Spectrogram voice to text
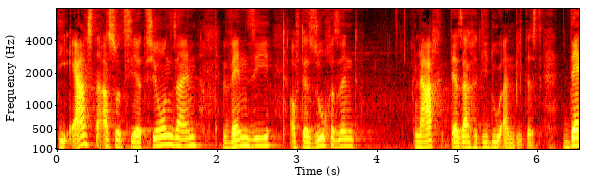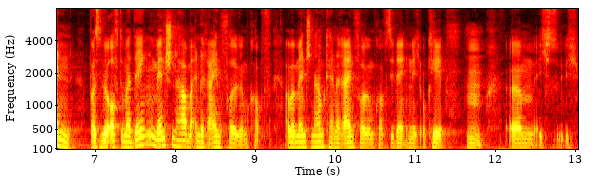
die erste Assoziation sein, wenn sie auf der Suche sind nach der Sache, die du anbietest. Denn, was wir oft immer denken, Menschen haben eine Reihenfolge im Kopf. Aber Menschen haben keine Reihenfolge im Kopf. Sie denken nicht, okay, hm, ähm, ich, ich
